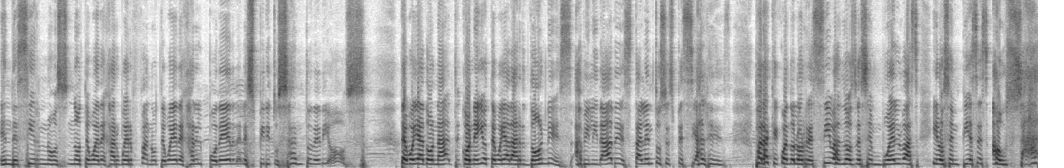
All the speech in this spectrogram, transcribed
en decirnos, no te voy a dejar huérfano, te voy a dejar el poder del Espíritu Santo de Dios te voy a donar, con ello te voy a dar dones, habilidades, talentos especiales, para que cuando los recibas los desenvuelvas y los empieces a usar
